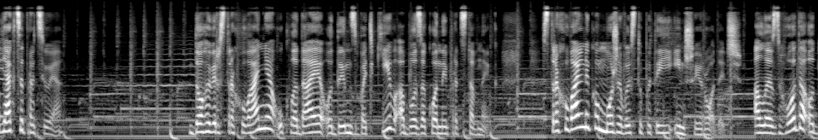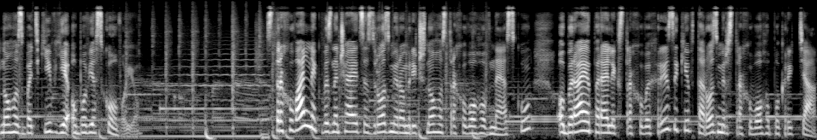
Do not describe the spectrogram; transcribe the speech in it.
Як це працює? Договір страхування укладає один з батьків або законний представник. Страхувальником може виступити й інший родич, але згода одного з батьків є обов'язковою. Страхувальник визначається з розміром річного страхового внеску, обирає перелік страхових ризиків та розмір страхового покриття.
